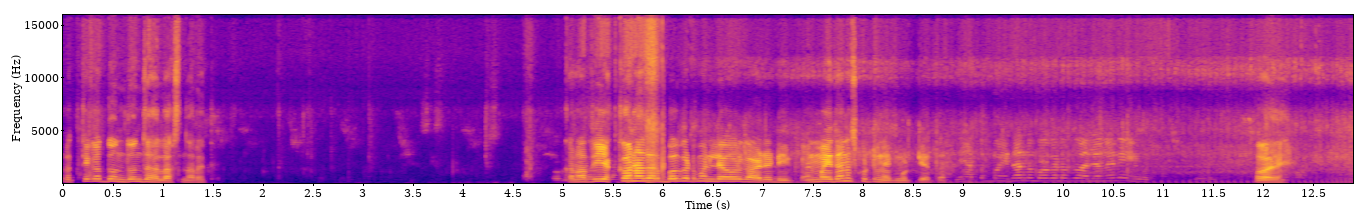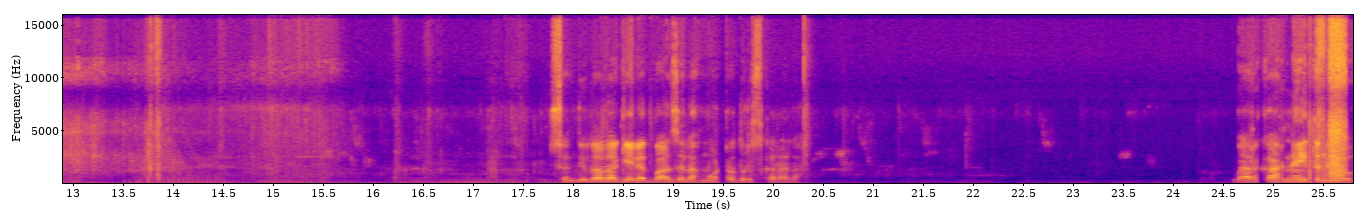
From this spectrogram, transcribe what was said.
प्रत्येकात दोन दोन झालं असणार आहेत. कारण आता एकावन्न हजार बगट म्हणल्यावर गाड्या ढीक आणि मैदानच कुठं नाहीत मोठी आता. होय. संदीप दादा गेल्यात बाजूला मोटर दुरुस्त करायला. बारकार नाही इथं नाही हो?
